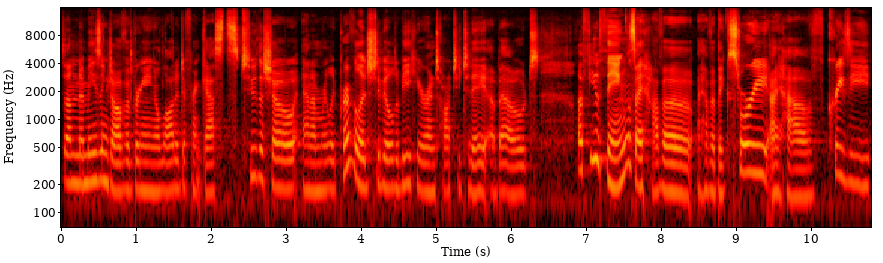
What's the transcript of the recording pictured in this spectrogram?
done an amazing job of bringing a lot of different guests to the show, and I'm really privileged to be able to be here and talk to you today about a few things. I have a I have a big story. I have crazy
